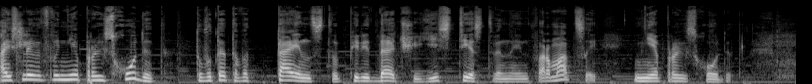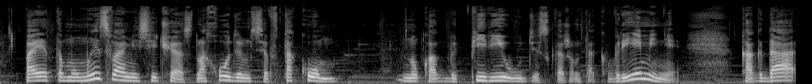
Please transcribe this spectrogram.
А если этого не происходит, то вот этого таинства передачи естественной информации не происходит. Поэтому мы с вами сейчас находимся в таком, ну, как бы периоде, скажем так, времени, когда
